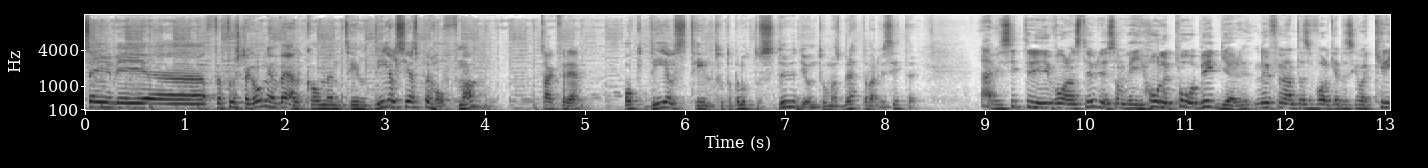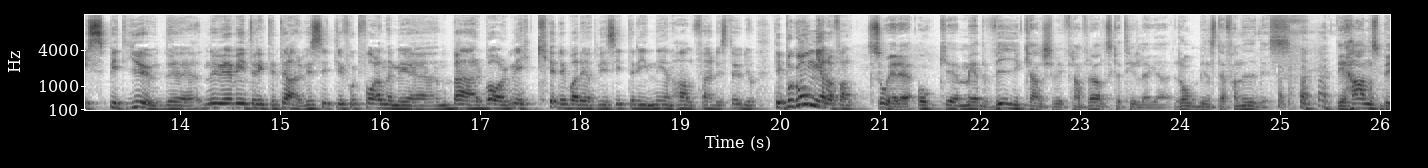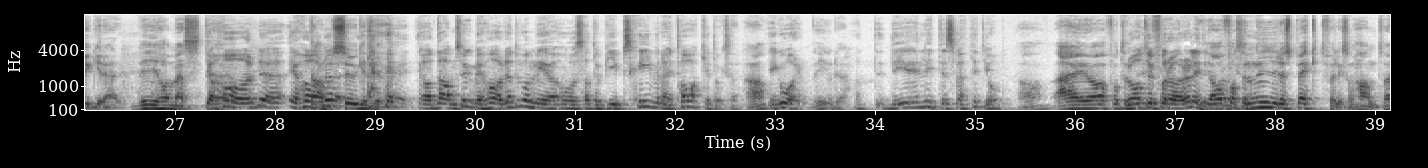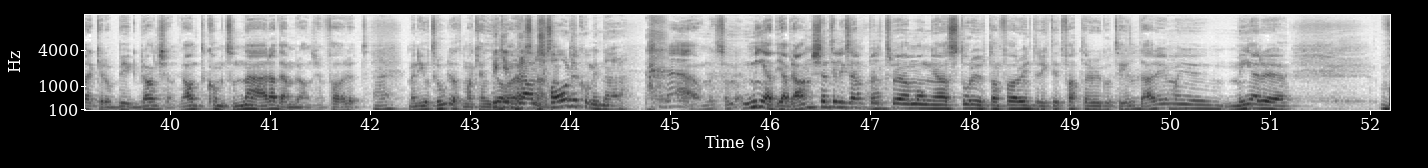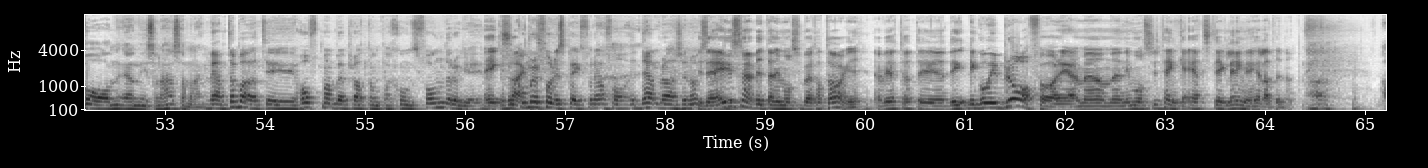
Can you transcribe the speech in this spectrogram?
säger vi eh, för första gången välkommen till dels Jesper Hoffman Tack för det. och dels till Toto Balotto-studion. Thomas, berätta vart vi sitter. Nej, vi sitter i våran studio som vi håller på och bygger. Nu förväntar sig folk att det ska vara krispigt ljud. Nu är vi inte riktigt där. Vi sitter ju fortfarande med en bärbar mick. Det är bara det att vi sitter inne i en halvfärdig studio. Det är på gång i alla fall! Så är det. Och eh, med vi kanske vi framförallt ska tillägga Robin Stefanidis. Det är hans bygge det här. Vi har mest Jag eh, hörde... Jag hörde dammsugit lite. ja, dammsugit. Men jag hörde att du var med och satte upp gipsskivorna i taket också. Ja. Igår. Det gjorde jag. Att det är lite svettigt jobb. Ja. Nej, jag har fått en Bra ny- att du får röra lite Jag har fått det en också. ny respekt för liksom hantverkare och byggbranschen. Jag har inte kommit så nära den branschen förut. Nej. Men det är otroligt att man kan Vilken göra bransch såna här har du kommit nära? Nej, men som mediabranschen till exempel tror jag många står utanför och inte riktigt fattar hur det går till. Där är man ju mer eh, van än i sådana här sammanhang. Vänta bara till Hoffman börjar prata om pensionsfonder och grejer. Då Exakt. kommer du få respekt för den, den branschen också. Det där är ju här bitar ni måste börja ta tag i. Jag vet ju att det, det, det går ju bra för er men ni måste ju tänka ett steg längre hela tiden. Ja,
